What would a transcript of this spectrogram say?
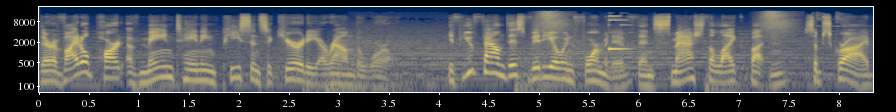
they're a vital part of maintaining peace and security around the world. If you found this video informative, then smash the like button, subscribe,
